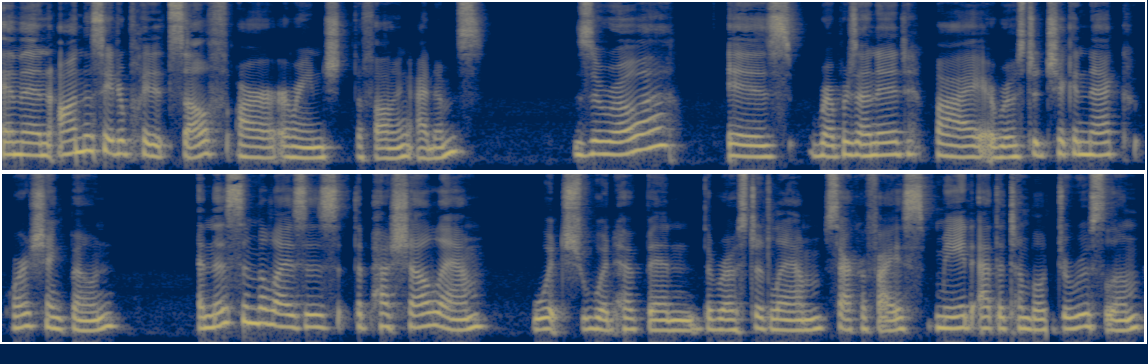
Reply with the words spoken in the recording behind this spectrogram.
And then on the Seder plate itself are arranged the following items. Zeroa is represented by a roasted chicken neck or a shank bone. And this symbolizes the Paschal lamb, which would have been the roasted lamb sacrifice made at the Temple of Jerusalem,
